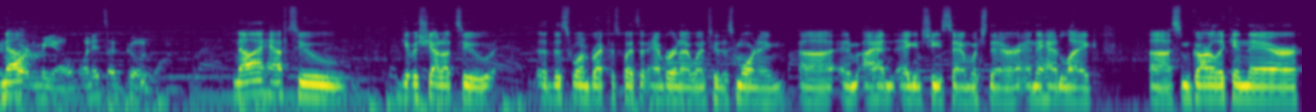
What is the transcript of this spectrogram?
Now- important meal when it's a good one. Now I have to give a shout out to this one breakfast place that Amber and I went to this morning, uh, and I had an egg and cheese sandwich there, and they had like uh, some garlic in there,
